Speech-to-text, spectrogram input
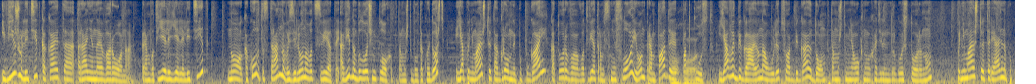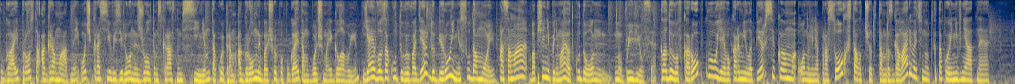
И вижу, летит какая-то раненая ворона. Прям вот еле-еле летит, но какого-то странного зеленого цвета. А видно было очень плохо, потому что был такой дождь. И я понимаю, что это огромный попугай, которого вот ветром снесло, и он прям падает Ого. под куст. Я выбегаю на улицу, оббегаю дом, потому что у меня окна выходили на другую сторону. Понимаю, что это реально попугай, просто огромадный, очень красивый, зеленый, с желтым, с красным, с синим. Такой прям огромный большой попугай, там больше моей головы. Я его закутываю в одежду, беру и несу домой. А сама вообще не понимаю, откуда он, ну, появился. Кладу его в коробку, я его кормила персиком, он у меня просох, стал что-то там разговаривать, ну, такое невнятное.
